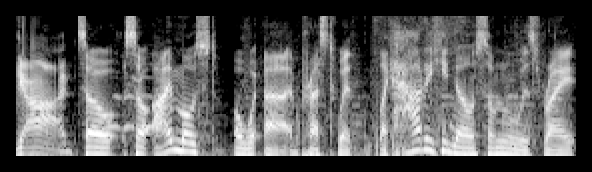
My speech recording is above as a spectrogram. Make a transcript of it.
god. So, so I'm most awa- uh, impressed with like how did he know someone was right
